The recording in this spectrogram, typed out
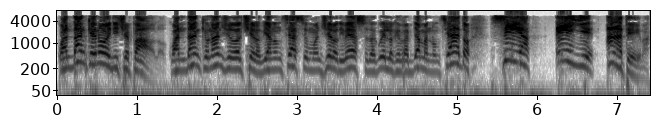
quando anche noi, dice Paolo, quando anche un angelo dal cielo vi annunziasse un Vangelo diverso da quello che vi abbiamo annunziato, sia egli anatema.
